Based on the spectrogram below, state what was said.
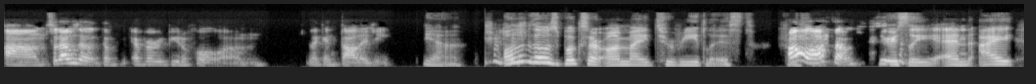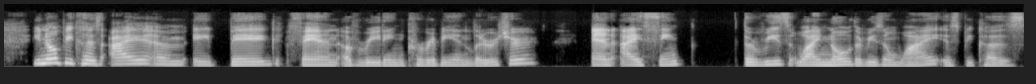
Um, so that was a, a, a very beautiful um, like anthology. Yeah. All of those books are on my to read list. Oh, sure. awesome. Seriously. And I, you know, because I am a big fan of reading Caribbean literature. And I think the reason why well, I know the reason why is because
